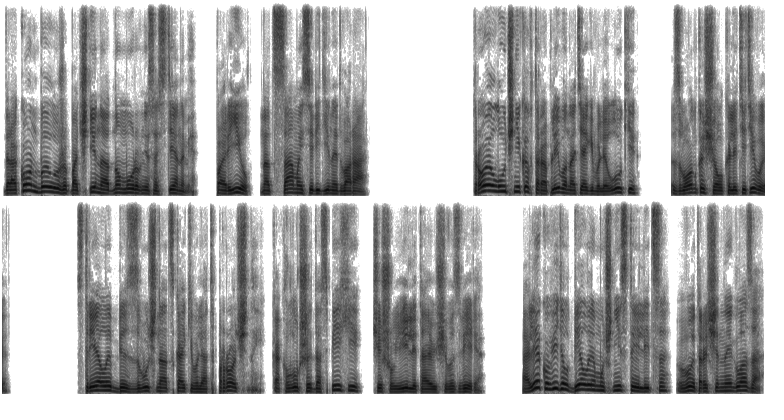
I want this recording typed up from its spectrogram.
дракон был уже почти на одном уровне со стенами, парил над самой серединой двора. Трое лучников торопливо натягивали луки, звонко щелкали тетивы. Стрелы беззвучно отскакивали от прочной, как лучшие доспехи, чешуи летающего зверя. Олег увидел белые мучнистые лица, вытаращенные глаза.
